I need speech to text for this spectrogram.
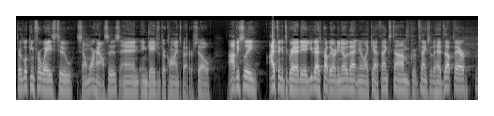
they're looking for ways to sell more houses and engage with their clients better. So obviously, I think it's a great idea. You guys probably already know that, and you're like, yeah, thanks, Tom. Thanks for the heads up there.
